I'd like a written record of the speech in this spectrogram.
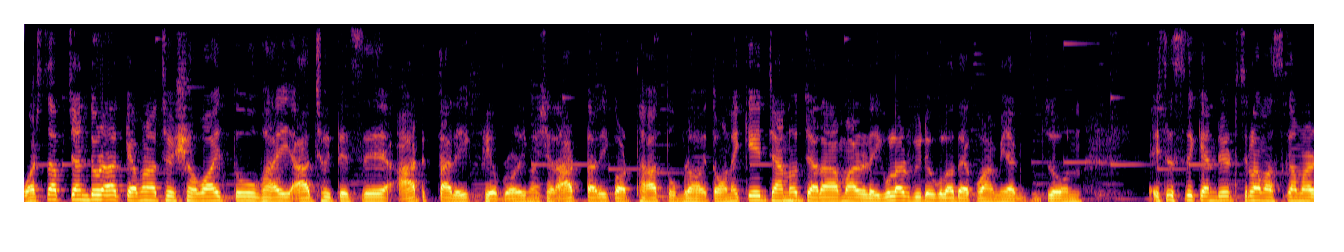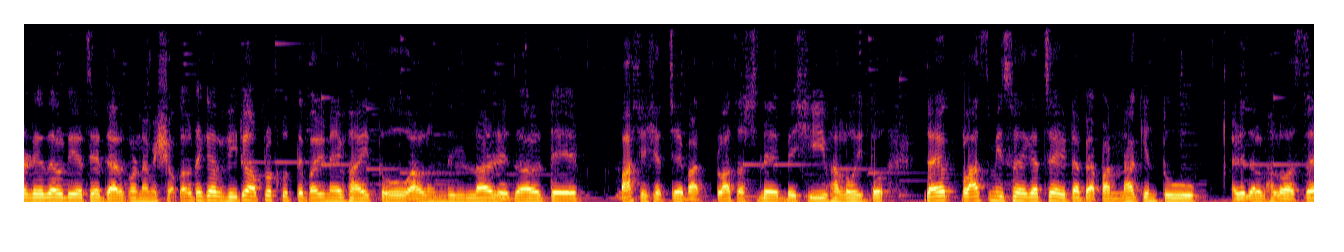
হোয়াটসঅ্যাপ চান্দুরা কেমন আছে সবাই? তো ভাই, আজ হইতেছে আট তারিখ ফেব্রুয়ারি মাসের আট তারিখ, অর্থাৎ তোমরা হয়তো অনেকেই জানো, যারা আমার রেগুলার ভিডিওগুলো দেখো, আমি একজন এসএসসি ক্যান্ডিডেট ছিলাম, আজকে আমার রেজাল্ট দিয়েছে, যার কারণে আমি সকাল থেকে ভিডিও আপলোড করতে পারি নাই ভাই। তো আলহামদুলিল্লাহ রেজাল্টে পাস এসেছে বাট প্লাস আসলে বেশি ভালো হইতো। যাই হোক ক্লাস মিস হয়ে গেছে, এটা ব্যাপার না, কিন্তু রেজাল্ট ভালো আছে।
